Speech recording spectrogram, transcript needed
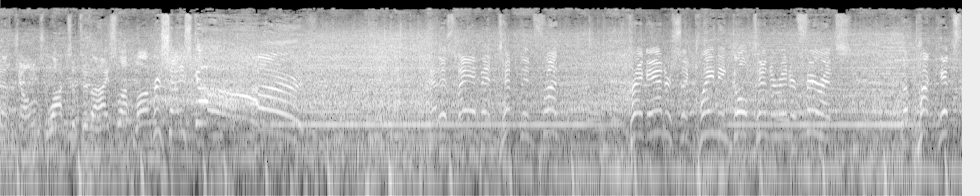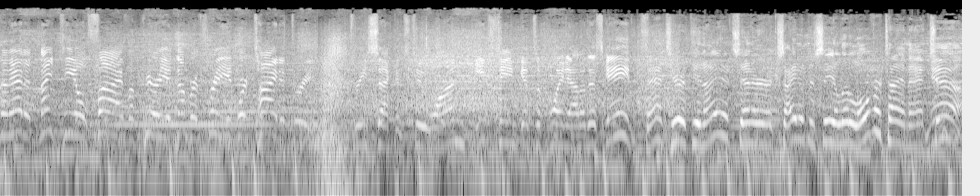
Seth Jones walks it through the high slot, long wrist shot. He scores! And this may have been tipped in front. Craig Anderson claiming goaltender interference. The puck hits the net at 19.05 of period number three, and we're tied at three. Three seconds, 2 1. Each team gets a point out of this game. Fans here at the United Center excited to see a little overtime action. Yeah.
